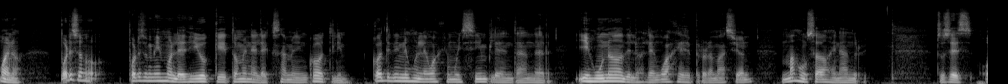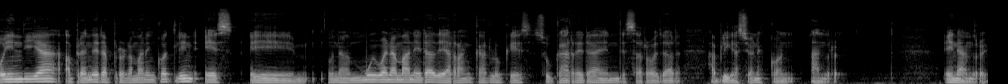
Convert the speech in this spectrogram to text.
Bueno, por eso, por eso mismo les digo que tomen el examen en Kotlin. Kotlin es un lenguaje muy simple de entender y es uno de los lenguajes de programación más usados en Android. Entonces, hoy en día aprender a programar en Kotlin es eh, una muy buena manera de arrancar lo que es su carrera en desarrollar aplicaciones con Android. En Android.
